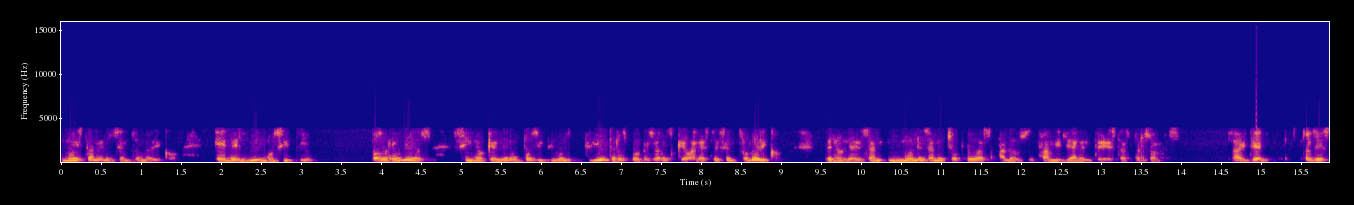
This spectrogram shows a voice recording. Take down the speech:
no están en el centro médico, en el mismo sitio, todos reunidos, sino que dieron positivo el 10 de los profesores que van a este centro médico, pero les han, no les han hecho pruebas a los familiares de estas personas. Ahí tienen. Entonces,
